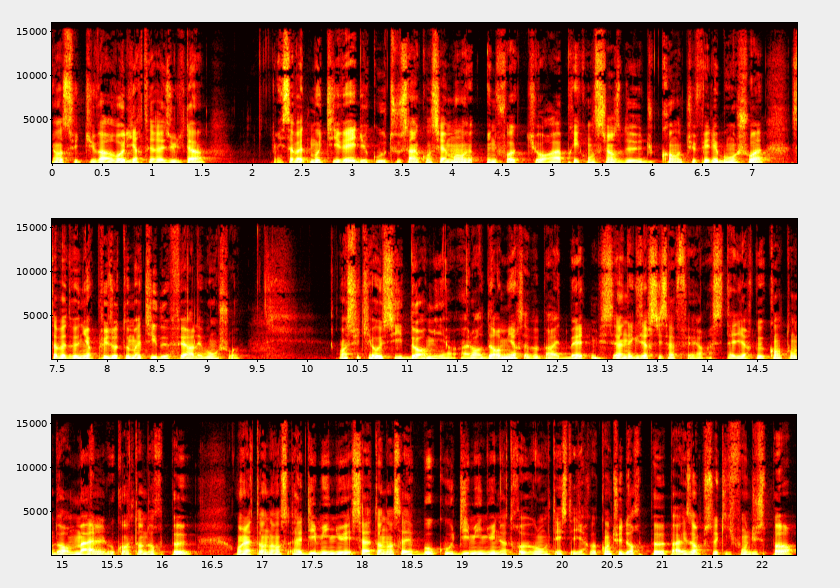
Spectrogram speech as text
Et ensuite, tu vas relire tes résultats. Et ça va te motiver. Et du coup, tout ça inconsciemment, une fois que tu auras pris conscience de, du quand tu fais les bons choix, ça va devenir plus automatique de faire les bons choix. Ensuite, il y a aussi dormir. Alors dormir, ça peut paraître bête, mais c'est un exercice à faire. C'est-à-dire que quand on dort mal ou quand on dort peu, on a tendance à diminuer, ça a tendance à beaucoup diminuer notre volonté. C'est-à-dire que quand tu dors peu, par exemple ceux qui font du sport,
